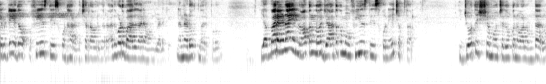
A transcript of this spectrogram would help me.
ఏమిటి ఏదో ఫీజు తీసుకుంటున్నారంట చెర్రావురి గారు. అది కూడా బాధగానే ఉంది వీళ్ళకి. నన్ను అడుగుతున్నారు ఇప్పుడు. ఎవరైనా ఈ లోకంలో జాతకము ఫీజు తీసుకునే చెప్తారు. ఈ జ్యోతిష్యము చదువుకున్న వాళ్ళు ఉంటారు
